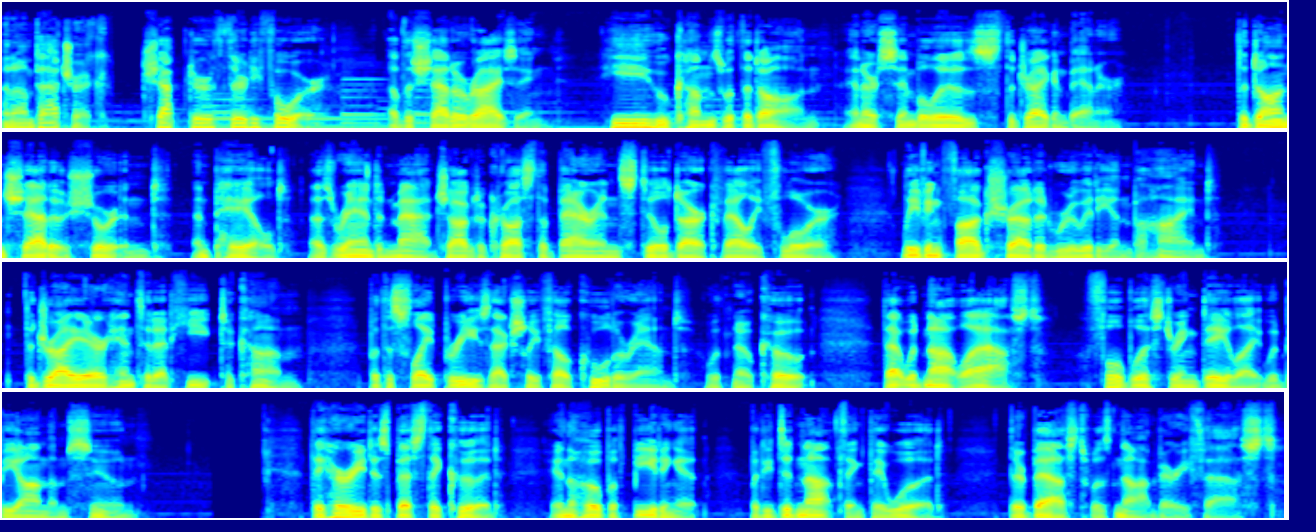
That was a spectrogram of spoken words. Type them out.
And I'm Patrick. Chapter 34 of The Shadow Rising He Who Comes with the Dawn, and our symbol is the Dragon Banner. The dawn shadows shortened and paled as Rand and Mat jogged across the barren, still dark valley floor, leaving fog shrouded Rhuidean behind. The dry air hinted at heat to come, but the slight breeze actually felt cool to Rand, with no coat. That would not last. Full blistering daylight would be on them soon. They hurried as best they could, in the hope of beating it, but he did not think they would. Their best was not very fast.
